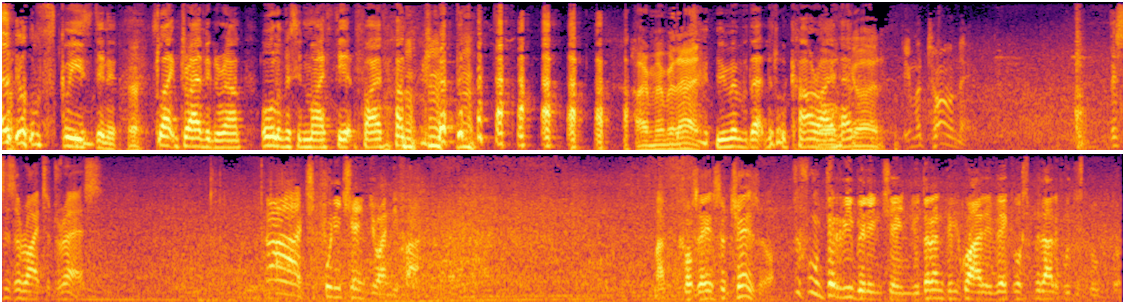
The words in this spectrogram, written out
all squeezed in it. It's like driving around, all of us in my Fiat 500. I remember that. you remember that little car I had? Oh, had? God. Dimatone. This is the right address. Ah, ci fu un incendio anni fa. Ma cosa è successo? Ci fu un terribile incendio durante il quale il vecchio ospedale fu distrutto.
